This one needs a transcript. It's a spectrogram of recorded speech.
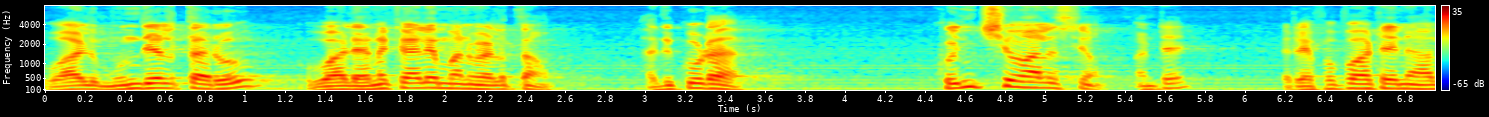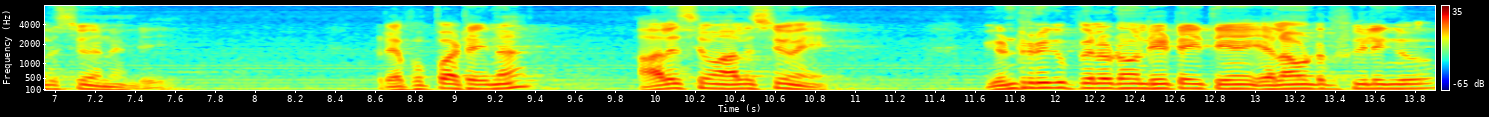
వాళ్ళు ముందెళ్తారు వాళ్ళ వెనకాలే మనం వెళ్తాం. అది కూడా కొంచెం ఆలస్యం. అంటే రెపపాటైన ఆలస్యమేనండి. రెపపాటైనా ఆలస్యం ఆలస్యమే. ఇంటర్వ్యూకి పిలవడం లేట్ అయితే ఎలా ఉంటుంది ఫీలింగు?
